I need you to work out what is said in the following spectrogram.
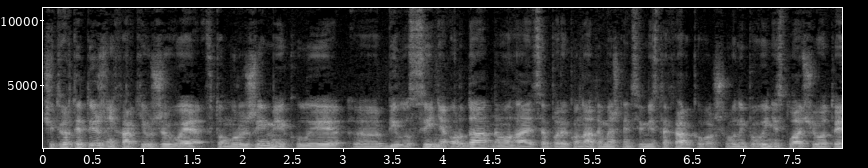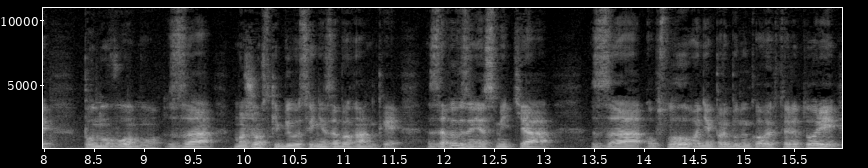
Четвертий тиждень Харків живе в тому режимі, коли е, білосиня орда намагається переконати мешканців міста Харкова, що вони повинні сплачувати по-новому за мажорські білосині забаганки, за вивезення сміття, за обслуговування прибудинкових територій.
